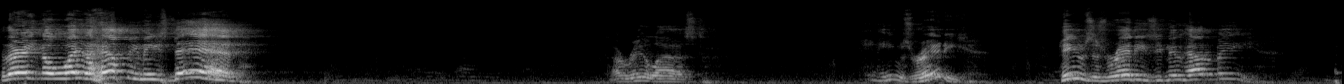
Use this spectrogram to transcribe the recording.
there ain't no way to help him. He's dead. I realized, man, he was ready. He was as ready as he knew how to be. And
